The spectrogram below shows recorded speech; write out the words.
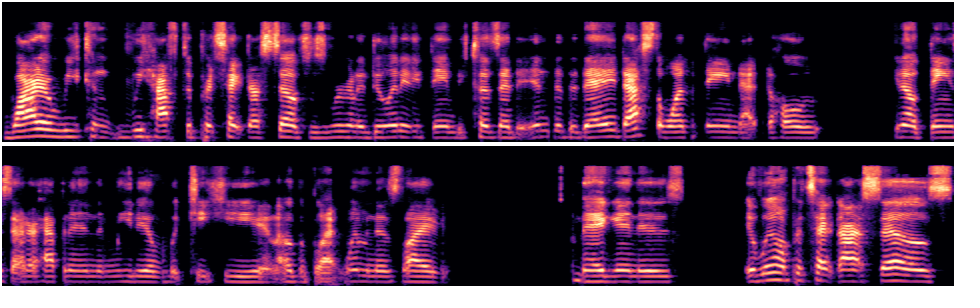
why do we can we have to protect ourselves as we're going to do anything because at the end of the day that's the one thing that the whole you know things that are happening in the media with keke and other black women is like megan is if we don't protect ourselves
